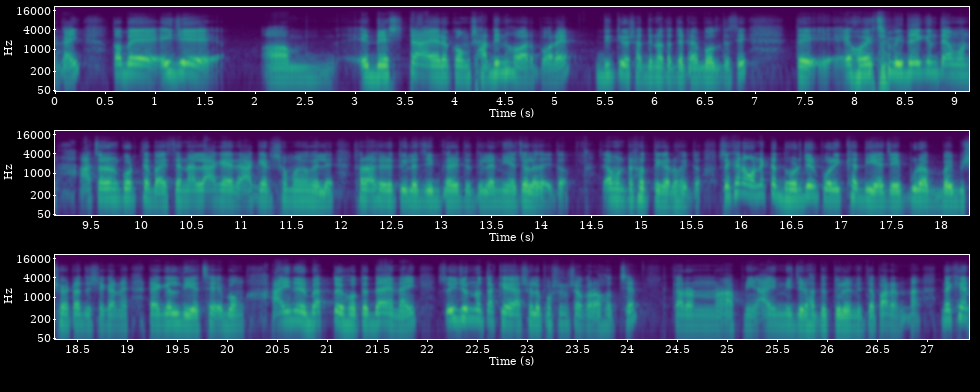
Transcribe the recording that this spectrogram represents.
আগাই। তবে এই যে দেশটা এরকম স্বাধীন হওয়ার পরে দ্বিতীয় স্বাধীনতা যেটা বলতেছি, তো হয়েছে বিধেই কিন্তু এমন আচরণ করতে পারছে নাহলে আগের আগের সময় হইলে সরাসরি তুলে জিপ গাড়িতে তুলে নিয়ে চলে যাইত, এমনটা সত্যিকার হইতো। সেখানে অনেকটা ধৈর্যের পরীক্ষা দিয়ে যে পুরো বিষয়টা যে সেখানে ট্যাগেল দিয়েছে এবং আইনের ব্যত্যয় হতে দেয় নাই সো এই জন্য তাকে আসলে প্রশংসা করা হচ্ছে, কারণ আপনি আইন নিজের হাতে তুলে নিতে পারেন না। দেখেন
